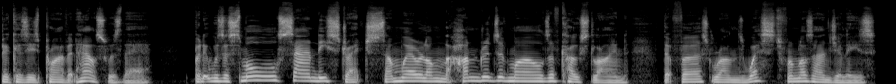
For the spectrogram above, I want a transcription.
because his private house was there, but it was a small sandy stretch somewhere along the hundreds of miles of coastline that first runs west from Los Angeles,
